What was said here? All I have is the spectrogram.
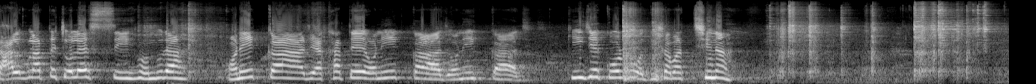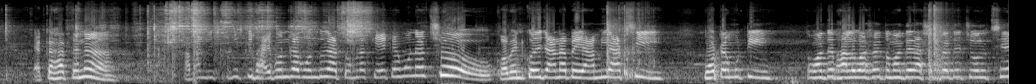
তালগুলাতে চলে এসেছি, বন্ধুরা। অনেক কাজ, এক হাতে অনেক কাজ অনেক কাজ। কি যে করব, দিশা পাচ্ছি না। একা হাতে না? আমার মিষ্টি মিষ্টি ভাই বোনরা বন্ধুরা, তোমরা কে কেমন আছো? কমেন্ট করে জানাবে, আমি আছি মোটামুটি। তোমাদের ভালোবাসায়, তোমাদের আশীর্বাদে চলছে।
